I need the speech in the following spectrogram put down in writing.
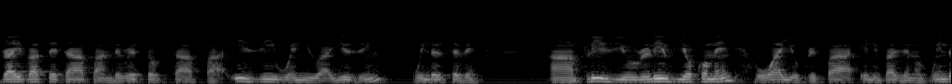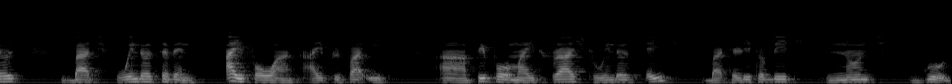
driver setup and the rest of stuff are easy when you are using Windows 7 uh, please you leave your comment why you prefer any version of Windows but Windows 7 I for one I prefer it. Uh, people might rush to Windows 8 but a little bit not good.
